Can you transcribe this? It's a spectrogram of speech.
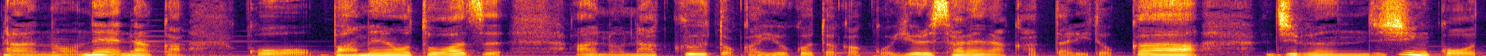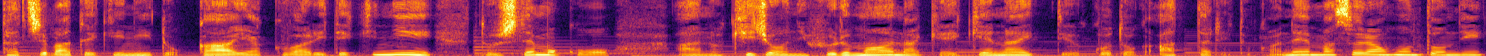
あのね、なんかこう場面を問わずあの泣くとかいうことがこう許されなかったりとか自分自身こう立場的にとか役割的にどうしてもこうあの気丈に振る舞わなきゃいけないっていうことがあったりとかね。まあそれは本当に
